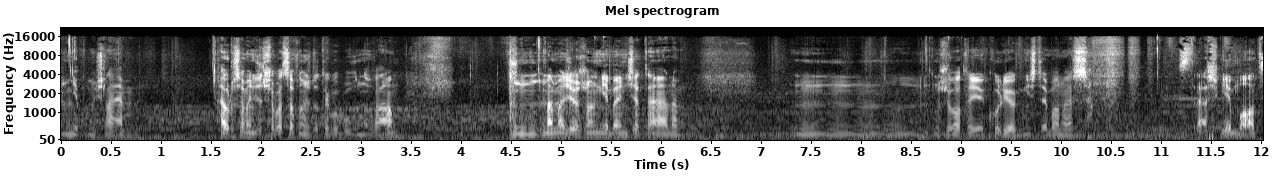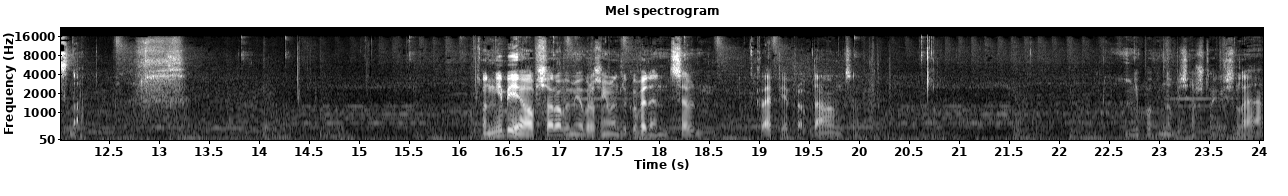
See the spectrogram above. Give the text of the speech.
Nie pomyślałem. Haurusa będzie trzeba cofnąć do tego gównowa. Mm, mam nadzieję, że on nie będzie ten... Mm, używał tej kuli ognistej, bo ona jest strasznie mocna. On nie bije obszarowymi obrażeniami, tylko w jeden cel klepie, prawda? Nie powinno być aż tak źle.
